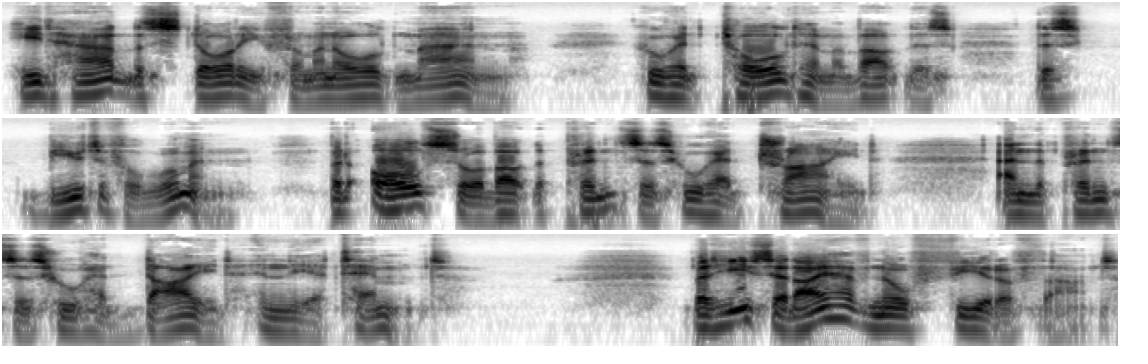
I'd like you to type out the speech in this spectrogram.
He'd heard the story from an old man who had told him about this, this beautiful woman, but also about the princes who had tried and the princes who had died in the attempt. But he said, I have no fear of that.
